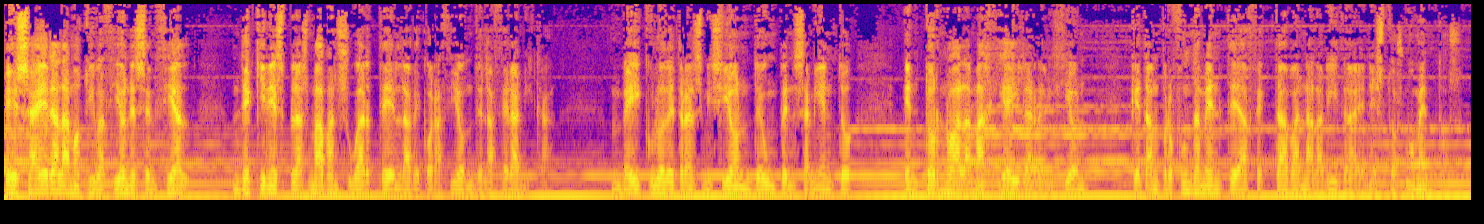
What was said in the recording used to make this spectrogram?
Esa era la motivación esencial de quienes plasmaban su arte en la decoración de la cerámica, vehículo de transmisión de un pensamiento en torno a la magia y la religión que tan profundamente afectaban a la vida en estos momentos.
